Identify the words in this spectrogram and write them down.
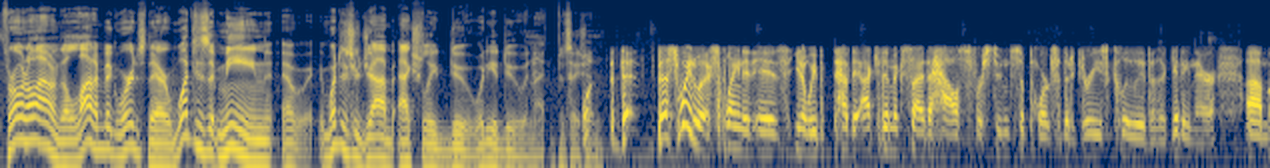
Throwing around a lot of big words there. What does it mean? Uh, what does your job actually do? What do you do in that position? Well, best way to explain it is, you know, we have the academic side of the house for student support for the degrees clearly that they're getting there. Um,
